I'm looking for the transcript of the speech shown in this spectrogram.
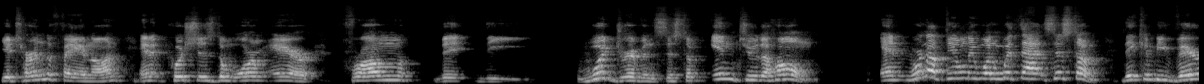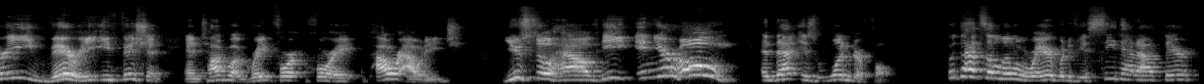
You turn the fan on and it pushes the warm air from the, the wood driven system into the home. And we're not the only one with that system. They can be very, very efficient. And talk about great for, for a power outage. You still have heat in your home. And that is wonderful. But that's a little rare. But if you see that out there,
